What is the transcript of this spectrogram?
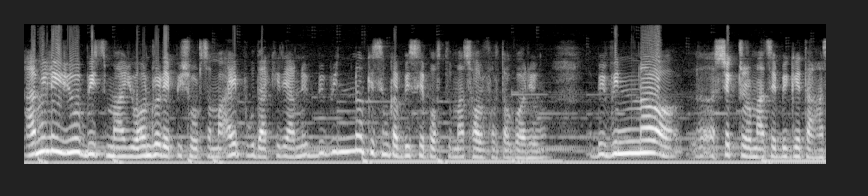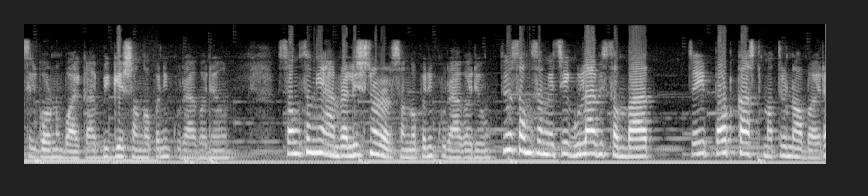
हामीले यो बिचमा यो हन्ड्रेड एपिसोडसम्म आइपुग्दाखेरि हामीले विभिन्न किसिमका विषयवस्तुमा छलफल त गऱ्यौँ। विभिन्न सेक्टरमा चाहिँ विज्ञता हासिल गर्नुभएका विज्ञसँग पनि कुरा गऱ्यौँ। सँगसँगै हाम्रा लिसनरहरूसँग पनि कुरा गऱ्यौँ। त्यो सँगसँगै चाहिँ गुलाबी सम्वाद चाहिँ पडकास्ट मात्रै नभएर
